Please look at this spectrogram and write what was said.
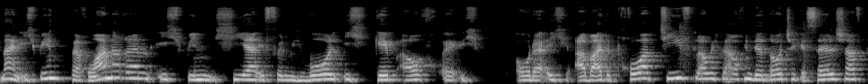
nein, ich bin Peruanerin, ich bin hier, ich fühle mich wohl, ich gebe auch, äh, ich oder ich arbeite proaktiv, glaube ich, auch in der deutschen Gesellschaft.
